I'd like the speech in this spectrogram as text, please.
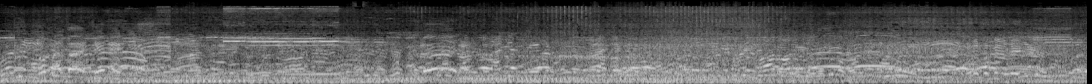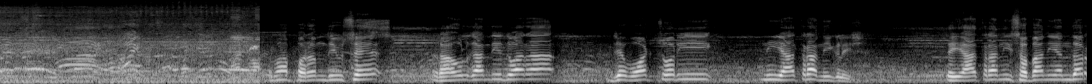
પરમ દિવસે રાહુલ ગાંધી દ્વારા જે વોટ ચોરીની યાત્રા નીકળી છે, તે યાત્રાની સભાની અંદર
